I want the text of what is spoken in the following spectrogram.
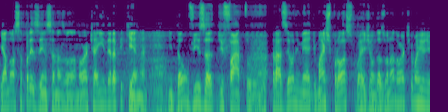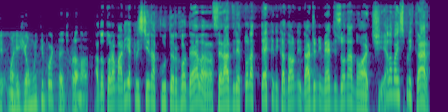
e a nossa presença na Zona Norte ainda era pequena. Então, visa de fato trazer a Unimed mais próximo à região da Zona Norte, que é uma, regi uma região muito importante para nós. A doutora Maria Cristina Cutter Rodella será a diretora técnica da unidade Unimed Zona Norte. Ela vai explicar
